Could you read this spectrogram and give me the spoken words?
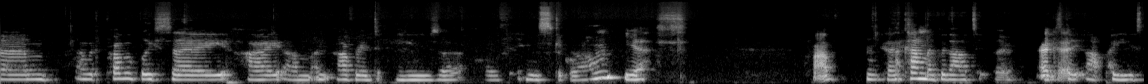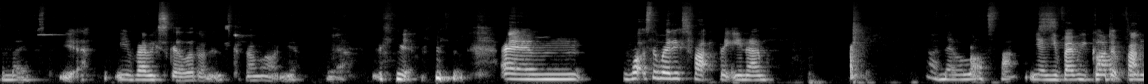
Um, I would probably say I am an avid user of Instagram. Yes. Fab. Okay. I can live without it though. It's Okay. the app I use the most. Yeah, you're very skilled on Instagram, aren't you? Yeah. yeah. um, what's the weirdest fact that you know? I know a lot of facts. Yeah, you're very good at facts.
